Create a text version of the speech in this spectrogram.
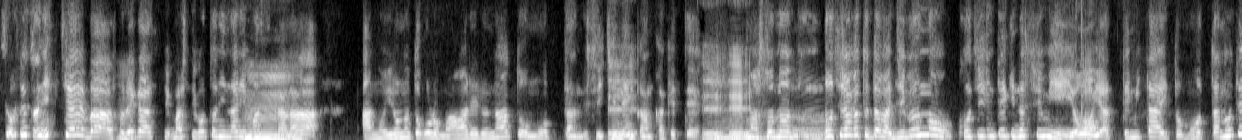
小説にしちゃえばそれが、まあ、仕事になりますから、あのいろんなところ回れるなと思ったんです1年間かけて。ええええまあ、そのどちらかというとだから自分の個人的な趣味をやってみたいと思ったので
